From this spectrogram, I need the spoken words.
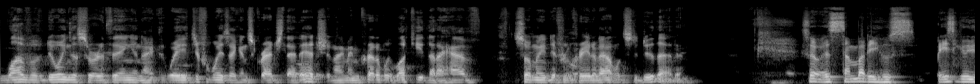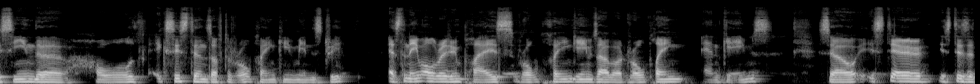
love of doing this sort of thing and I, way different ways I can scratch that itch. And I'm incredibly lucky that I have so many different creative outlets to do that in. So, as somebody who's basically seen the whole existence of the role playing game industry, as the name already implies, role playing games are about role playing and games. So is there is this a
